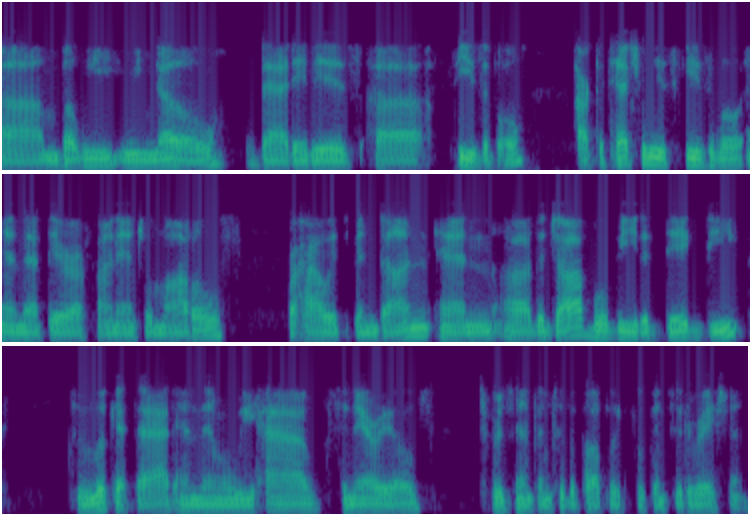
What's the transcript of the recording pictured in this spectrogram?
um, but we, we know that it is uh, feasible, architecturally it's feasible, and that there are financial models for how it's been done. And uh, the job will be to dig deep to look at that, and then we have scenarios, to present them to the public for consideration.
